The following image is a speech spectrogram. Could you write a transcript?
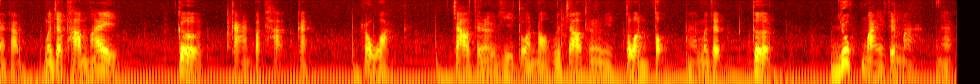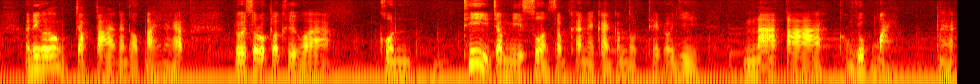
นะครับมันจะทำให้เกิด การประทะกันระหว่างเจ้าเทคโนโลยีตะวันออกหรือเจ้าเทคโนโลยีตะวันตกนะมันจะเกิดยุคใหม่ขึ้นมานะอันนี้ก็ต้องจับตากันต่อไปนะครับ โดยสรุปก็คือว่าคนที่จะมีส่วนสำคัญในการกำหนดเทคโนโลยีหน้าตาของยุคใหม่นะ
